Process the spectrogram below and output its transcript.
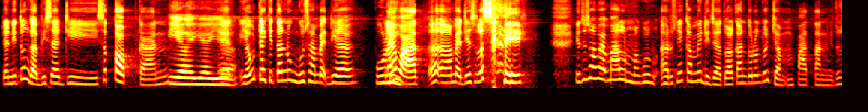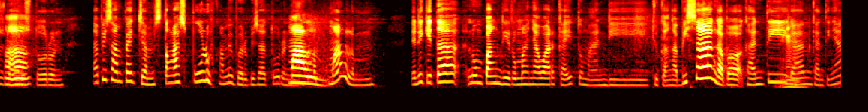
Dan itu nggak bisa di stop kan? Iya iya iya. Ya, ya udah kita nunggu sampai dia Pulih. lewat, eh, eh, sampai dia selesai. itu sampai malam aku harusnya kami dijadwalkan turun tuh jam empatan gitu sudah Ah. harus turun. Tapi sampai jam setengah sepuluh kami baru bisa turun. Malam. Malam. Jadi kita numpang di rumahnya warga itu mandi juga nggak bisa nggak bawa ganti Hmm. kan gantinya.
